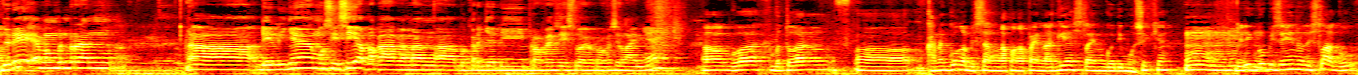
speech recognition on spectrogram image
Jadi emang beneran uh, dailynya musisi apakah memang uh, bekerja di profesi sebagai profesi lainnya? Gue kebetulan eh, karena gue nggak bisa ngapa-ngapain lagi ya selain gue di musik ya. Hmm, Jadi gue bisanya nulis lagu.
